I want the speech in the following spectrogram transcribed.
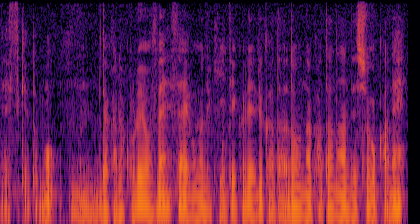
ですけども。うん。だからこれをね最後まで聞いてくれる方はどんな方なんでしょうかね。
